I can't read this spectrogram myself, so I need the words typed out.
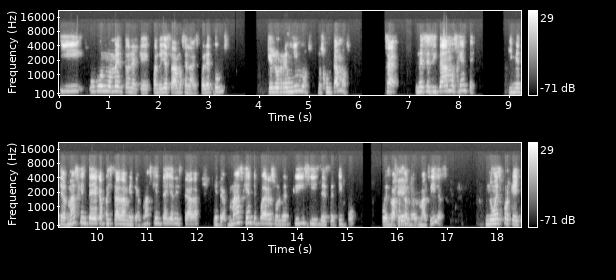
Y hubo un momento en el que cuando ya estábamos en la escuela de TUMS, que los reunimos, los juntamos o sea, necesitábamos gente. Y mientras más gente haya capacitada, mientras más gente haya distrada, mientras más gente pueda resolver crisis de este tipo, pues vas a salvar más vidas. No es porque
